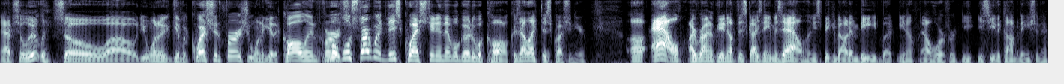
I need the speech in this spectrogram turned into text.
Absolutely. So, uh, you want to give a question first? You want to get a call in We'll, first? we'll start with this question and then we'll go to a call because I like this question here. Uh, Al, ironically enough, this guy's name is Al, and he's speaking about Embiid, but you know Al Horford. You, you see the combination there.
